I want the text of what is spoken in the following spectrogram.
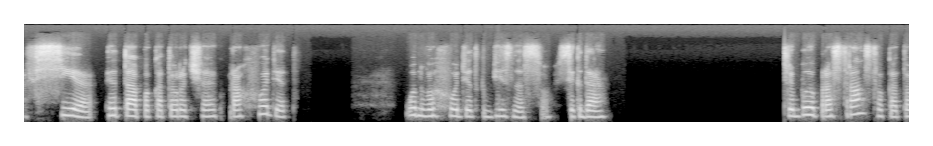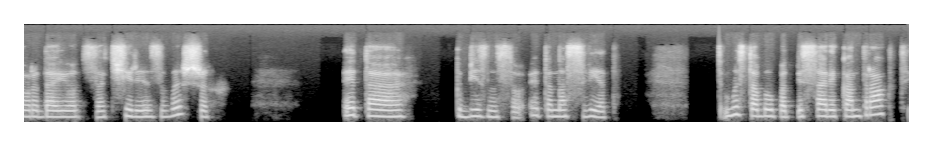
Все этапы, которые человек проходит, он выходит к бизнесу всегда. Любое пространство, которое дается через высших, это к бизнесу, это на свет. Мы с тобой подписали контракт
